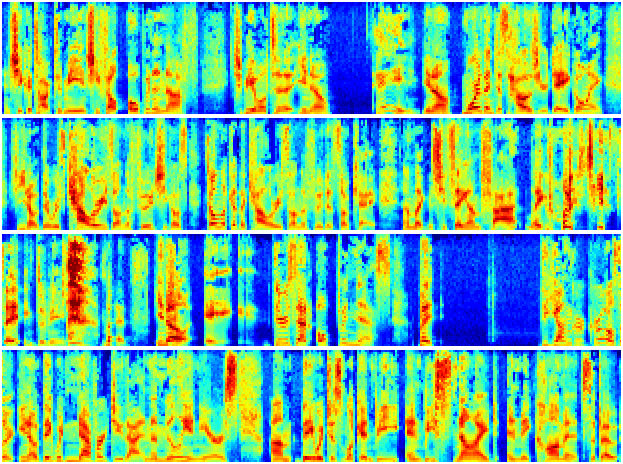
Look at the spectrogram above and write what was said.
and she could talk to me, and she felt open enough to be able to, you know, hey, you know, more than just how's your day going? She, you know, there was calories on the food. She goes, don't look at the calories on the food. It's okay. I'm like, is she saying I'm fat? Like, what is she saying to me? But, you know, it, there's that openness. But the younger girls are, you know, they would never do that in a million years. Um, they would just look and be, and be snide and make comments about,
